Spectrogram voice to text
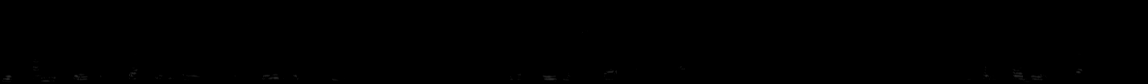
Do you come to church expecting a, a spiritual feast with a table set by God Himself? And that's what we're told to expect, by the way.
